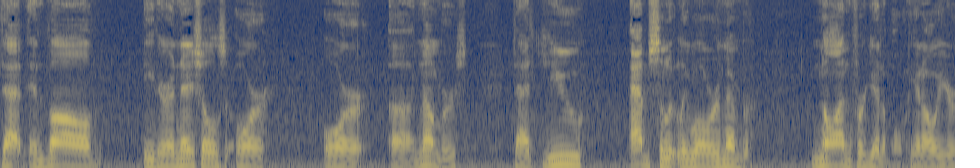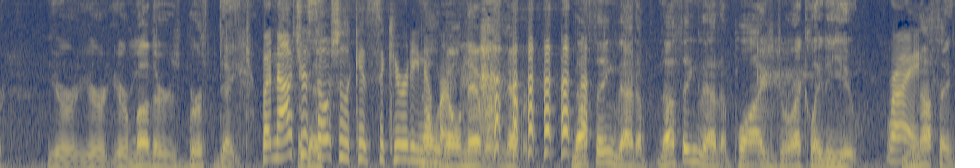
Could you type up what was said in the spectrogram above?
that involve either initials or or uh, numbers that you absolutely will remember, non-forgettable. You know your your your your mother's birth date. But not your Okay. social security No, number. no, no, never, never. nothing that nothing that applies directly to you. Right. Nothing.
